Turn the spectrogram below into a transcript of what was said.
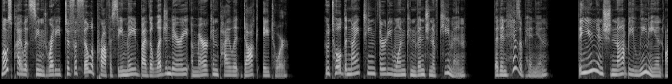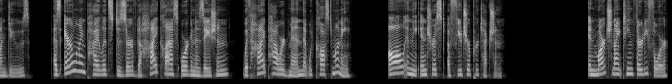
most pilots seemed ready to fulfill a prophecy made by the legendary American pilot Doc Ator, who told the 1931 Convention of Keymen that, in his opinion, the union should not be lenient on dues, as airline pilots deserved a high class organization with high powered men that would cost money, all in the interest of future protection. In March 1934,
